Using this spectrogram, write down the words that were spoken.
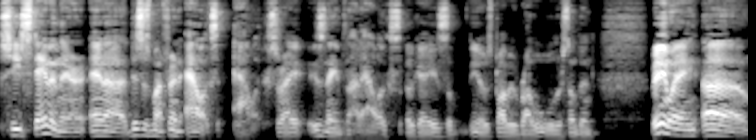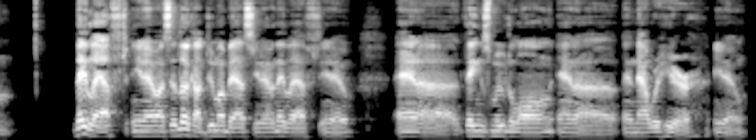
she's standing there and uh this is my friend alex alex right? His name's not alex okay? He's a, you know it's probably raul or something. But anyway um they left you know? I said look i'll do my best you know and they left you know? And uh things moved along and uh and now we're here you know?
